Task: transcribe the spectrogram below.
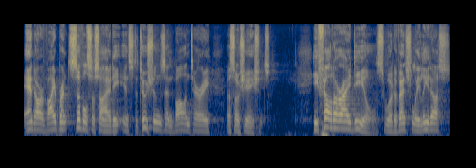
and our vibrant civil society institutions and voluntary associations. He felt our ideals would eventually lead us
